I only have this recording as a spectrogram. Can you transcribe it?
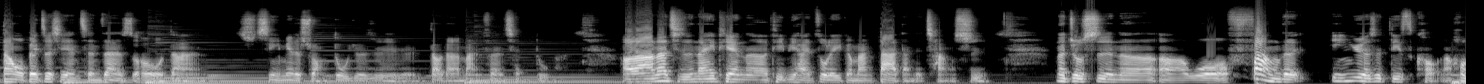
当我被这些人称赞的时候，我当然。心里面的爽度就是到达了满分的程度。好啦，那其实那一天呢，TB 还做了一个蛮大胆的尝试，那就是呢，呃，我放的音乐是 disco，然后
